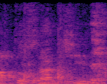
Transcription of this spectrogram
aptos a.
